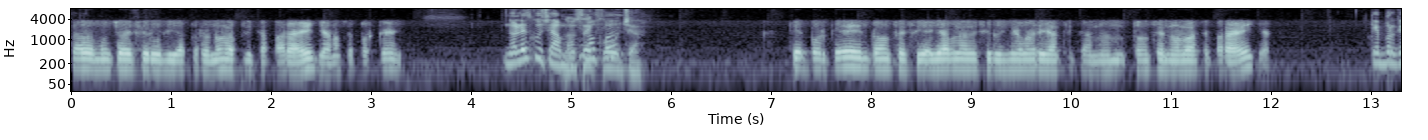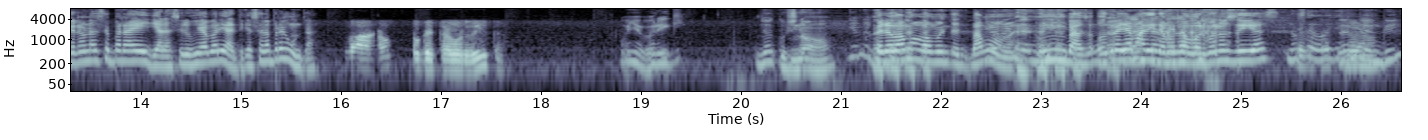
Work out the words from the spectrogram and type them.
sabe mucho de cirugía, pero no la aplica para ella. No sé por qué. No le escuchamos. No se escucha. ¿Que ¿Por qué entonces, si ella habla de cirugía bariátrica, no, entonces no lo hace para ella? ¿Que por qué no la hace para ella la cirugía bariátrica? Esa es la pregunta. Claro. Porque está gordita. Oye, pero. No escuché. No. Pero vamos, vamos a intentar. Vamos. Un paso. Otra llamadita, por favor. Buenos días. No se oye.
